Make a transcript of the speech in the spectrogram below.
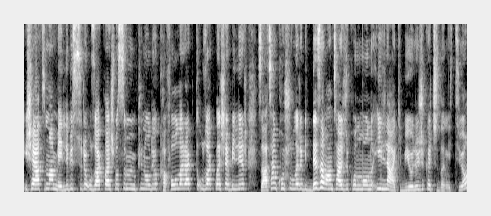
iş hayatından belli bir süre uzaklaşması mümkün oluyor. Kafa olarak da uzaklaşabilir. Zaten koşulları bir dezavantajlı konuma onu illaki biyolojik açıdan itiyor.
